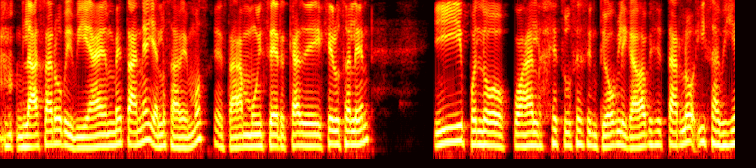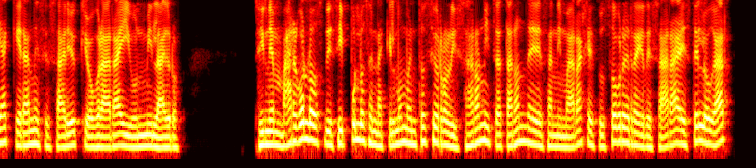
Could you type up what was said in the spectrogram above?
Lázaro vivía en Betania, ya lo sabemos, estaba muy cerca de Jerusalén, y pues lo cual Jesús se sintió obligado a visitarlo y sabía que era necesario que obrara ahí un milagro. Sin embargo, los discípulos en aquel momento se horrorizaron y trataron de desanimar a Jesús sobre regresar a este lugar,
